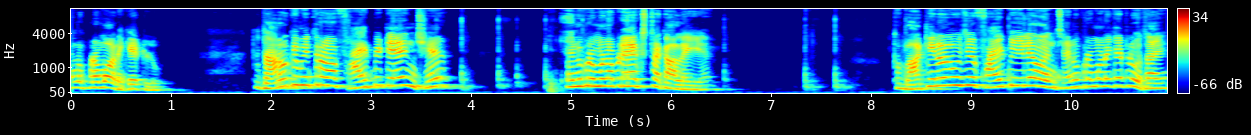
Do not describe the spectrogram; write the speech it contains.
એનું પ્રમાણ કેટલું? તો ધારો કે મિત્રો આ ફાઈવ બી ટેન છે, એનું પ્રમાણ આપણે એક્સ ટકા લઈએ. તો બાકીનાનું જે ફાઈવ બી ઇલેવન છે, એનું પ્રમાણ કેટલું થાય?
